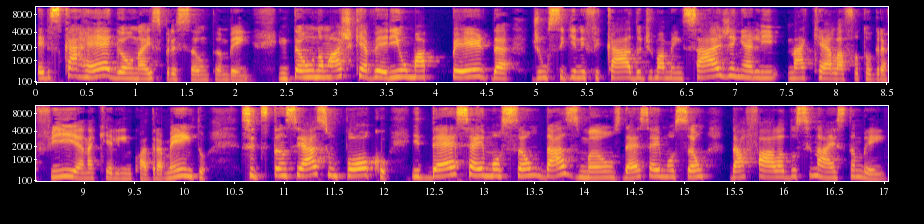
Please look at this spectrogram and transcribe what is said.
eles carregam na expressão também. Então, não acho que haveria uma perda de um significado, de uma mensagem ali naquela fotografia, naquele enquadramento, se distanciasse um pouco e desse a emoção das mãos, desse a emoção da fala dos sinais também.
